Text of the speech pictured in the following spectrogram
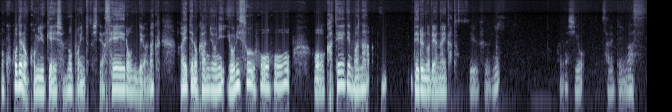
ここでのコミュニケーションのポイントとしては、正論ではなく、相手の感情に寄り添う方法を家庭で学べるのではないかというふうに話をされています。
